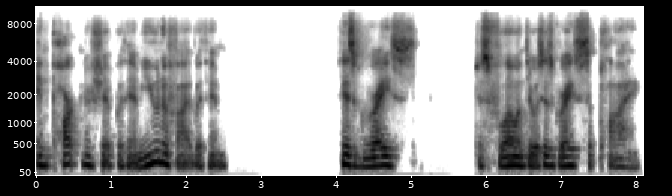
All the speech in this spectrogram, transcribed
in partnership with Him, unified with Him. His grace just flowing through us, His grace supplying.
